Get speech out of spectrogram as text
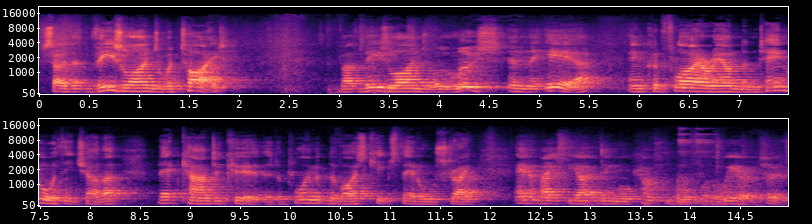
so that these lines were tight, but these lines were loose in the air and could fly around and tangle with each other, that can't occur. The deployment device keeps that all straight and it makes the opening more comfortable for the wearer too.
